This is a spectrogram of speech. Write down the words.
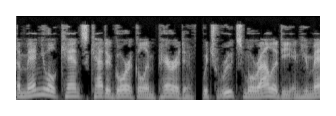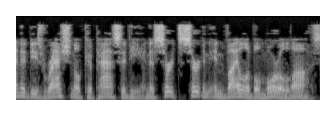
Immanuel Kant's categorical imperative, which roots morality in humanity's rational capacity and asserts certain inviolable moral laws.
